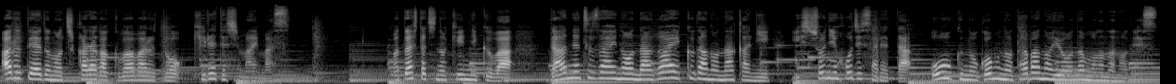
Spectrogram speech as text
ある程度の力が加わると切れてしまいます。私たちの筋肉は断熱材の長い管の中に一緒に保持された多くのゴムの束のようなものなのです。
